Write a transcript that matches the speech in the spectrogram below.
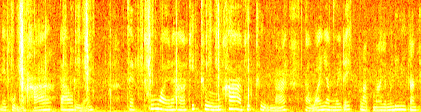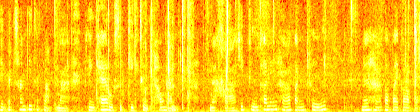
เมถุนนะคะเก้าเหรียญเจ็ดถ้วยนะคะ คิดถึงค่ะคิดถึงนะ แต่ว่ายังไม่ได้กลับมายังไม่ได้มีการ take action ที่จะกลับมา เพียงแค่รู้สึกคิดถึงเท่านั้นนะคะ คิดถึงค่ะนึงหาฝันถึงนะคะต่อไปกรกฎ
